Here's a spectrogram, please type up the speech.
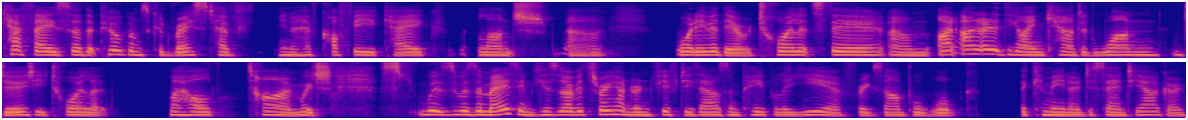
cafes so that pilgrims could rest, have you know, have coffee, cake, lunch. Uh, whatever. There were toilets there. Um, I, I don't think I encountered one dirty toilet my whole time, which was was amazing because over three hundred and fifty thousand people a year, for example, walk the Camino de Santiago.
